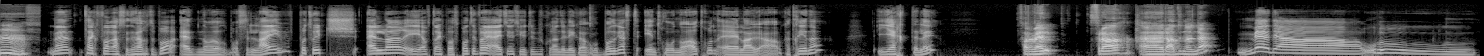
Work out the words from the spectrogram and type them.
Hmm. Men takk for at du hørte på, enten om du hørte på oss live på Twitch eller i opptak på Spotify, iTunes, YouTube, hvor enn du liker å høre på podcast. Introen og outroen er laga av Katrine. Hjertelig. Farvel fra uh, Radio Nordre. Media! Woho!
